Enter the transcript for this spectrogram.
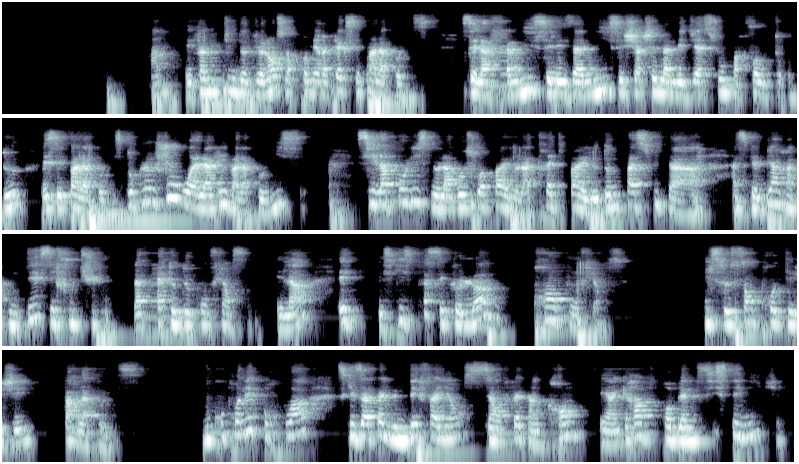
Hein? les femmes victimes de violence, leur premier réflexe, ce n'est pas la police. C'est la famille, c'est les amis, c'est chercher de la médiation parfois autour d'eux, mais ce n'est pas la police. Donc le jour où elle arrive à la police, si la police ne la reçoit pas et ne la traite pas et ne donne pas suite à, ce qu'elle vient raconter, c'est foutu, la perte de confiance. Et là, et, ce qui se passe, c'est que l'homme prend confiance. Il se sent protégé par la police. Vous comprenez pourquoi ce qu'ils appellent une défaillance, c'est en fait un grand et un grave problème systémique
